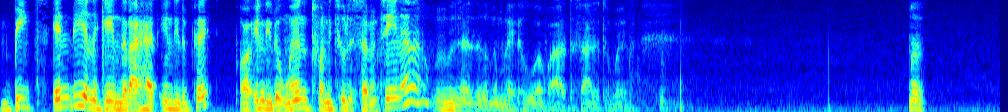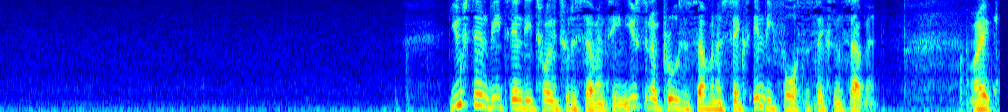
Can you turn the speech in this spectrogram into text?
beats Indy in the game that I had Indy to pick or Indy to win, twenty-two to seventeen. And we got to eliminate whoever I decided to win. Houston beats Indy twenty-two to seventeen. Houston improves to seven and six. Indy falls to six and seven. Right,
